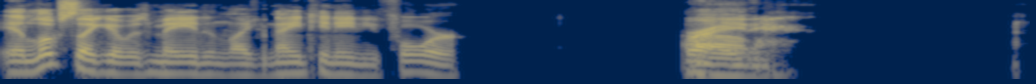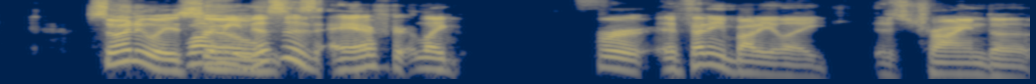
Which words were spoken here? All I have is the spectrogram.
it looks like it was made in like 1984. Right. Um, so anyways, well, so I mean, this is after like for if anybody like is trying to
